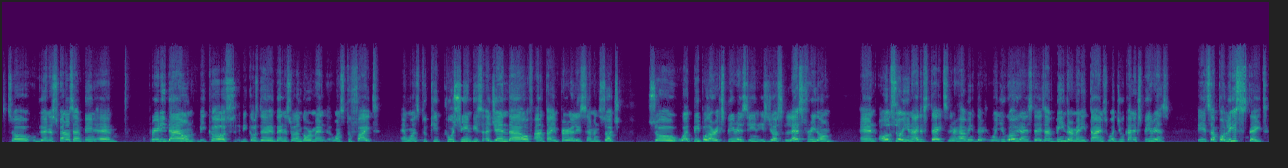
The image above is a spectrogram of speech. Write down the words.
So Venezuelans have been. Um, pretty down because because the Venezuelan government wants to fight and wants to keep pushing this agenda of anti-imperialism and such. So what people are experiencing is just less freedom, and also United States. They're having they're, when you go United States. I've been there many times. What you can experience, it's a police state,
